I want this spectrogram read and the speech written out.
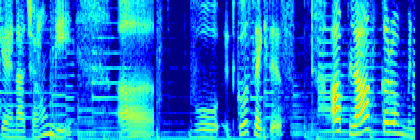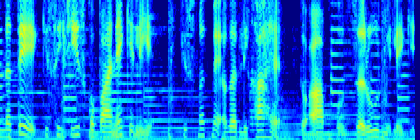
कहना चाहूँगी। Uh, वो इट गोज लाइक दिस आप लाख करो मिन्नतें किसी चीज़ को पाने के लिए किस्मत में अगर लिखा है तो आपको ज़रूर मिलेगी।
